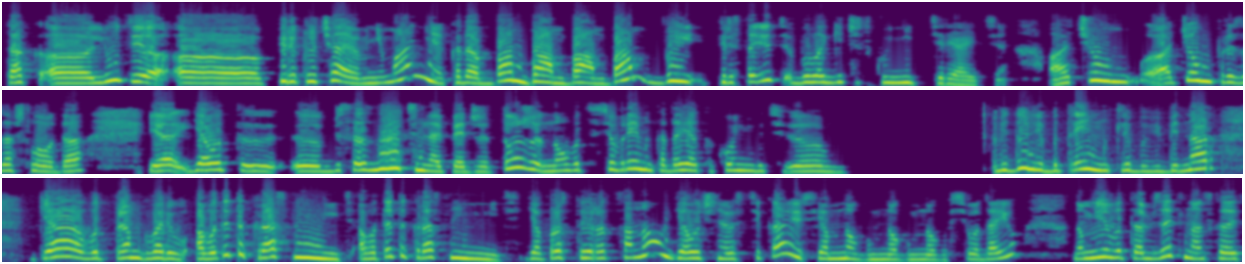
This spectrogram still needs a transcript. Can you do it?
Так э, люди, э, переключая внимание, когда бам-бам-бам-бам, вы перестаете, вы логическую нить теряете. А о чем, о чем произошло, да? Я, я вот э, э бессознательно, опять же, тоже, но вот все время, когда я какой-нибудь э, веду либо тренинг, либо вебинар, я вот прям говорю, а вот это красная нить, а вот это красная нить. Я просто иррационал, я очень растекаюсь, я много-много-много всего даю, но мне вот обязательно надо сказать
